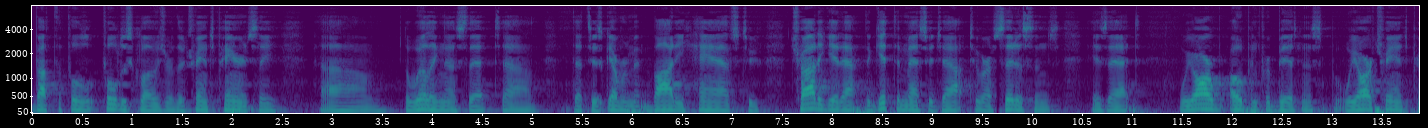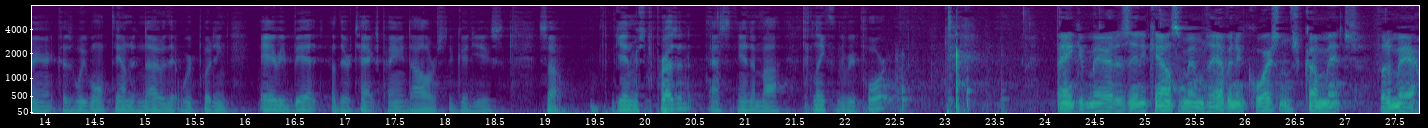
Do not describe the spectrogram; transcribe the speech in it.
about the full, full disclosure, the transparency, the willingness that, uh, that this government body has to try to get out, to get the message out to our citizens is that we are open for business, but we are transparent because we want them to know that we're putting every bit of their taxpaying dollars to good use. So, again, Mr. President, that's the end of my lengthy report. Thank you, Mayor. Does any council members have any questions, comments for the mayor?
